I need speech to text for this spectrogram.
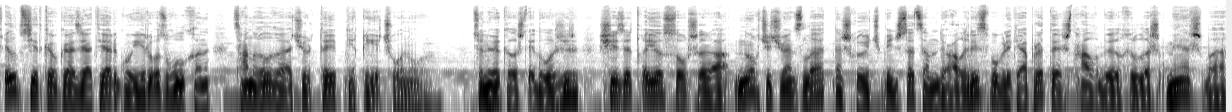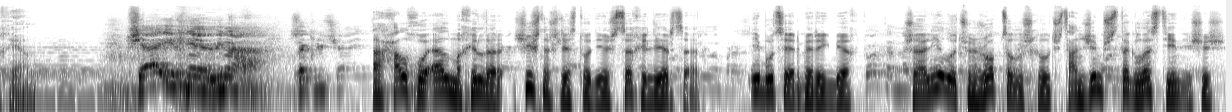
Қилб сет кавказиятияр гойир озгулхан цанғылға чүртейп неқие чуыну. Цүнвекілшт эдвожир шезерт қайыл соғшыра ноқ чүчуен злат нашқуюч беншсацам дюхал республика протешт халық бөйл хиллаш мәрш бахел. Вся ихняя вина заключается... Ахалху эл махиллар шишнаш и буцер берикбех. Шалил үчүн жоп цалышкылч санжим шыстаг ластин ишиш.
